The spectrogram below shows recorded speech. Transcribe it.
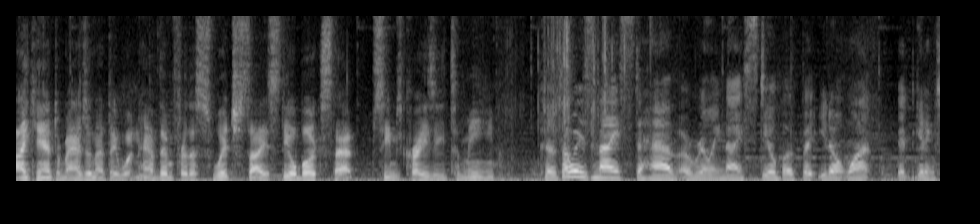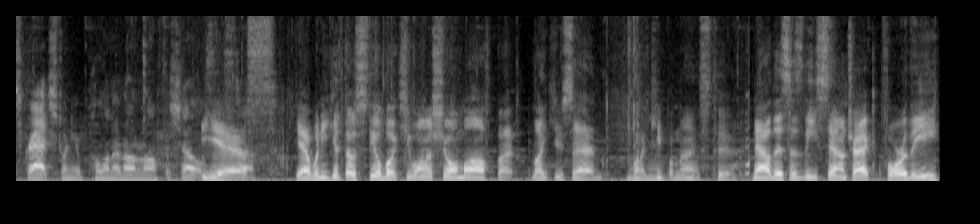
I can't imagine that they wouldn't have them for the Switch size steel books. That seems crazy to me. Because it's always nice to have a really nice steel book, but you don't want it getting scratched when you're pulling it on and off the shelves. and stuff. Yes. Yeah, when you get those steel books, you want to show them off, but like you said, you want to keep them nice too. Now, this is the soundtrack for the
